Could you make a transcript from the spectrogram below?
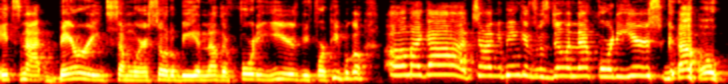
it's not buried somewhere. So it'll be another 40 years before people go, oh my God, Tonya Pinkins was doing that 40 years ago.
